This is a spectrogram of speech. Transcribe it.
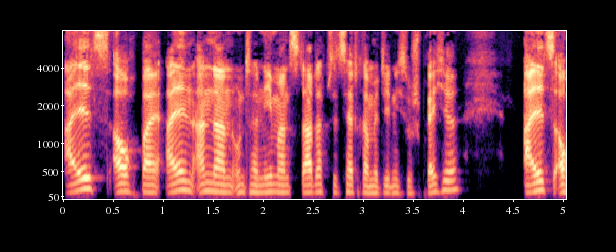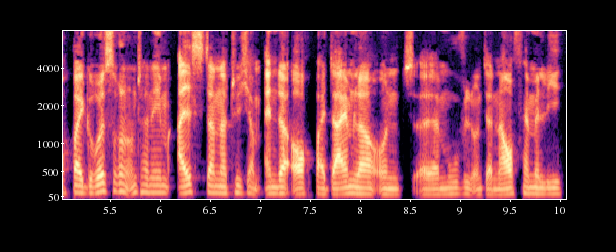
als auch bei allen anderen Unternehmern, Startups etc., mit denen ich so spreche, als auch bei größeren Unternehmen, als dann natürlich am Ende auch bei Daimler und äh, Movil und der Now Family.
